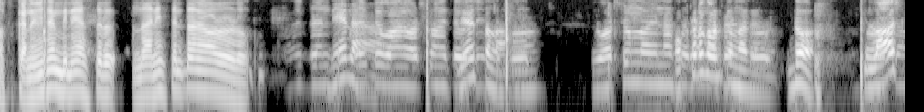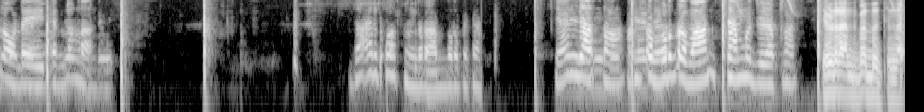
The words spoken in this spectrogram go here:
ఒక్క నిమిషం తినేస్తాడు. దాని తింటానే వాడు. అయితే వర్షంలో అయినా ఒక్కడ కొడుతున్నా నేను. దో లాస్ట్లో ఉంటాయి తింటున్నా జారిపోతుంది రా బురదగా. ఏం చేస్తాం? అంత బురద బాగా చెమ్మ చూడట్లా చూడరా అంత పెద్ద వచ్చిందా?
